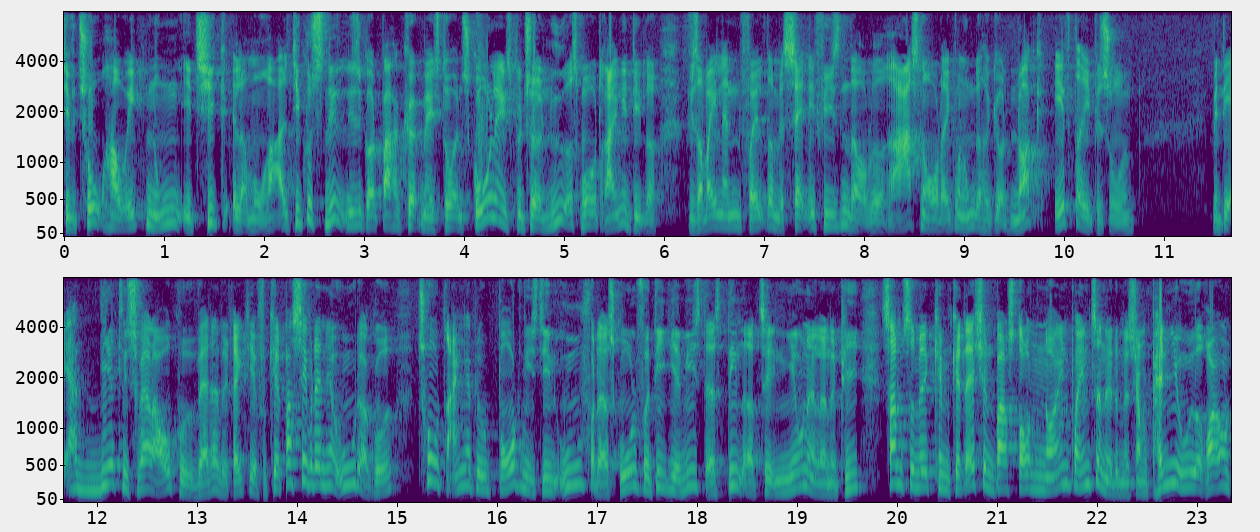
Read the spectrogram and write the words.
TV2 har jo ikke nogen etik eller moral. De kunne snilt lige så godt bare have kørt med historien. Skoleinspektør nyder små drengediller, hvis der var en eller anden forælder med sand i fisen, der var blevet rasende over, at der ikke var nogen, der havde gjort nok efter episoden. Men det er virkelig svært at afkode, hvad der er det rigtige og forkert. Bare se på den her uge, der er gået. To drenge er blevet bortvist i en uge fra deres skole, fordi de har vist deres diller til en jævnaldrende pige. Samtidig med, at Kim Kardashian bare står nøgen på internettet med champagne ud af røven.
